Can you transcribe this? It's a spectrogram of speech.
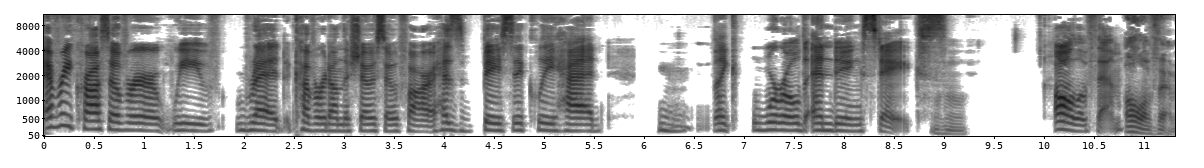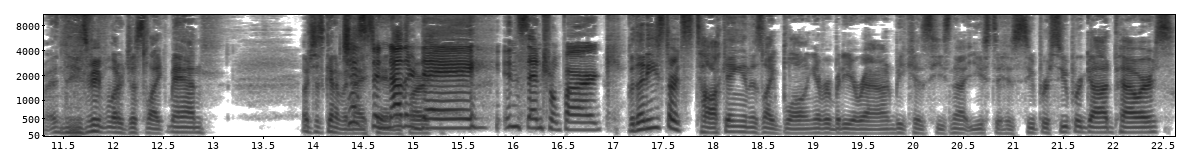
every crossover we've read covered on the show so far has basically had like world-ending stakes. Mhm. All of them. All of them. And these people are just like, man, it's just kind of a nice Just day in another park." day in Central Park. But then he starts talking and is like blowing everybody around because he's not used to his super super god powers.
